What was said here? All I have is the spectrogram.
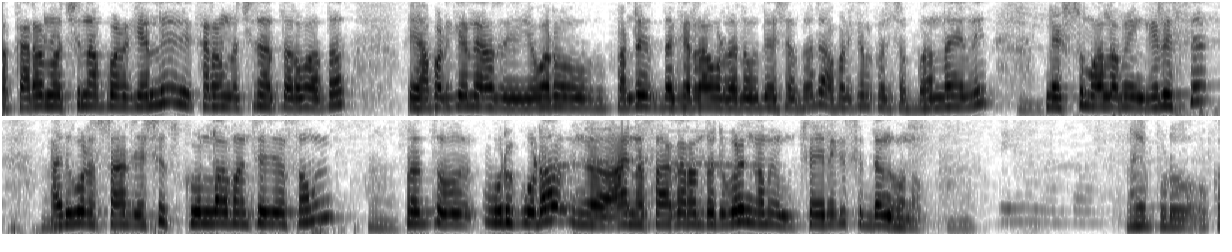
ఆ కరోనా వచ్చినప్పటికెళ్ళి కరోనా వచ్చిన తర్వాత అప్పటికెళ్ళి అది ఎవరు అంటే దగ్గర రాకూడదనే ఉద్దేశంతో అప్పటికెళ్ళి కొంచెం బంద్ అయింది. నెక్స్ట్ మళ్ళీ మేము గెలిస్తే అది కూడా స్టార్ట్ చేసి స్కూల్లో మంచిగా చేస్తాము. ప్రతి ఊరు కూడా ఇంకా ఆయన సహకారంతో కూడా ఇంకా మేము చేయడానికి సిద్ధంగా ఉన్నాం. ఇప్పుడు ఒక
